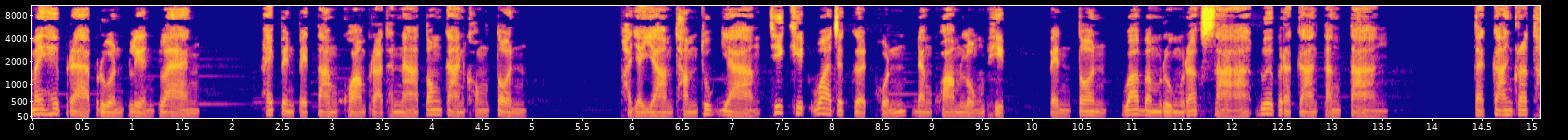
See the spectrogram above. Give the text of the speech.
ไม่ให้แปรปรวนเปลี่ยนแปลง ให้เป็นไปตามความปรารถนาต้องการของตน พยายามทำทุกอย่างที่คิดว่าจะเกิดผลดังความหลงผิด เป็นต้นว่าบำรุงรักษาด้วยประการต่างๆ แต่การกระท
